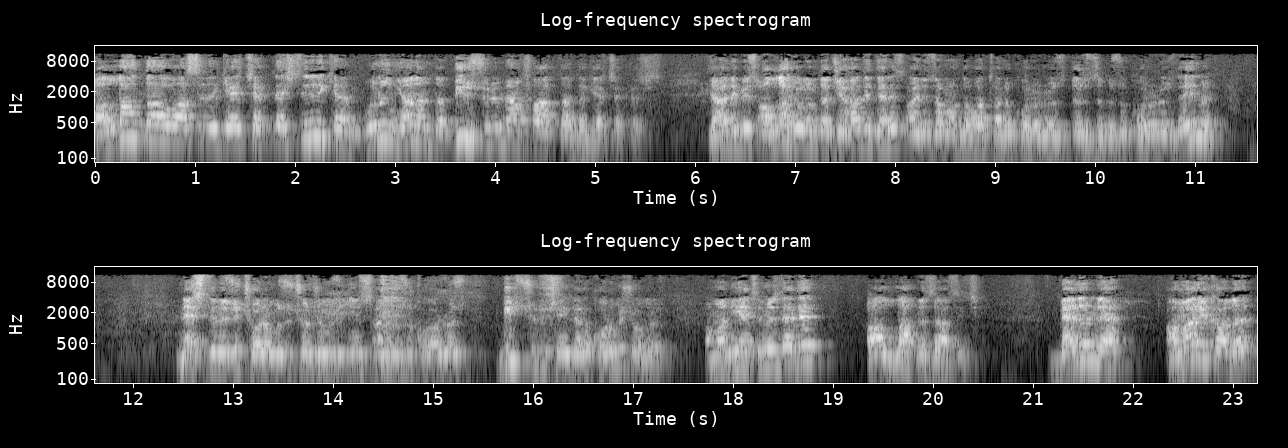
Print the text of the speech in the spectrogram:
Allah davasını gerçekleştirirken bunun yanında bir sürü menfaatler de gerçekleşir. Yani biz Allah yolunda cihad ederiz, aynı zamanda vatanı koruruz, ırzımızı koruruz değil mi? Neslimizi, çorumuzu, çocuğumuzu, insanımızı koruruz. Bir sürü şeyleri korumuş oluruz. Ama niyetimiz nedir? Allah rızası için. Benimle Amerikalı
